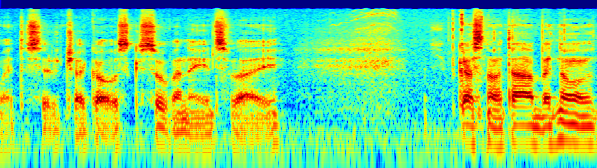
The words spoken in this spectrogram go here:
Vai tas ir Čakovska suvenīrs vai kas no tā. Bet, nu,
